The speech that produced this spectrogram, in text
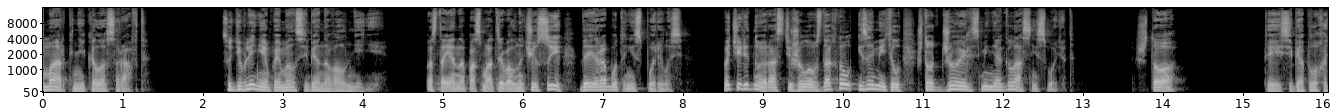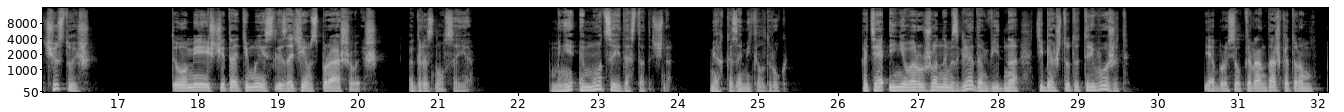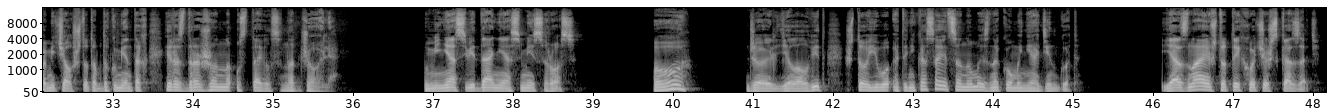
Марк Николас Рафт. С удивлением поймал себя на волнении. Постоянно посматривал на часы, да и работа не спорилась. В очередной раз тяжело вздохнул и заметил, что Джоэль с меня глаз не сводит. «Что?» «Ты себя плохо чувствуешь?» «Ты умеешь читать мысли, зачем спрашиваешь?» – огрызнулся я. «Мне эмоций достаточно», – мягко заметил друг. «Хотя и невооруженным взглядом видно, тебя что-то тревожит». Я бросил карандаш, которым помечал что-то в документах, и раздраженно уставился на Джоэля. «У меня свидание с мисс Росс». «О!» Джоэль делал вид, что его это не касается, но мы знакомы не один год. Я знаю, что ты хочешь сказать.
